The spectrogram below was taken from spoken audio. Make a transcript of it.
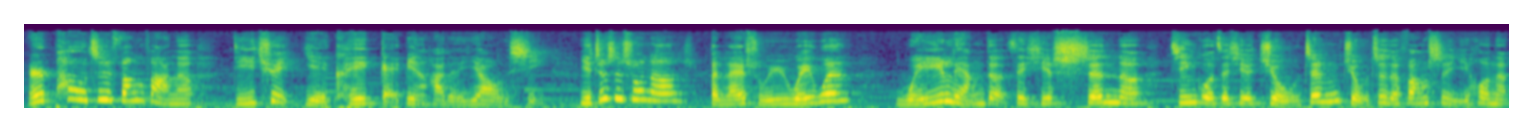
而泡制方法呢，的确也可以改变它的药性。也就是说呢，本来属于微温、微凉的这些参呢，经过这些九蒸九制的方式以后呢，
